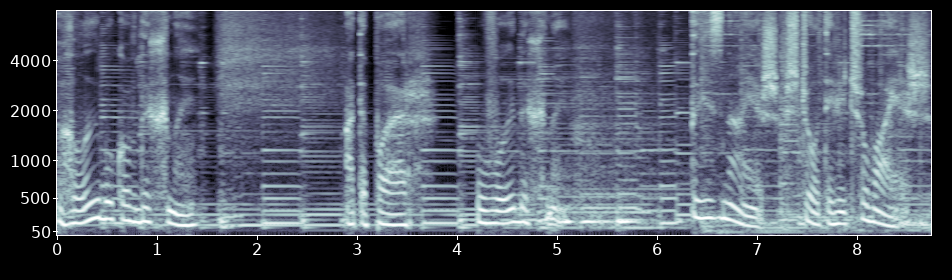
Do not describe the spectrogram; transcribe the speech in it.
Глибоко вдихни. А тепер видихни. Ти знаєш, що ти відчуваєш,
